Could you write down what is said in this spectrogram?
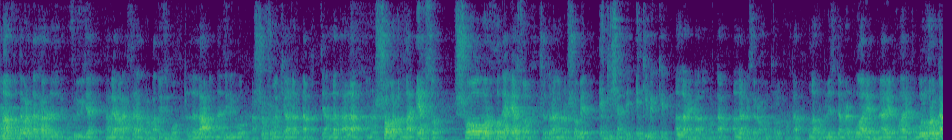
আমার কারণে যদি কুফুরি হয়ে যায়, তাহলে আমার হয়ে যাব, আল্লাহ লাভ না আর সবসময় খেয়াল রাখতাম যে আল্লাহ তালা আমরা সবার আল্লাহ একসর সবর খোদা একসর সুতরাং আমরা সবে একই সাথে, একই ব্যাখ্যে আল্লাহর ইবাদত করতাম, আল্লাহর কাছে করতাম। আল্লাহ রব্বুল ইজ্জত আমরা বুয়ারে নারে ফুয়ারে কবুল করুকা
